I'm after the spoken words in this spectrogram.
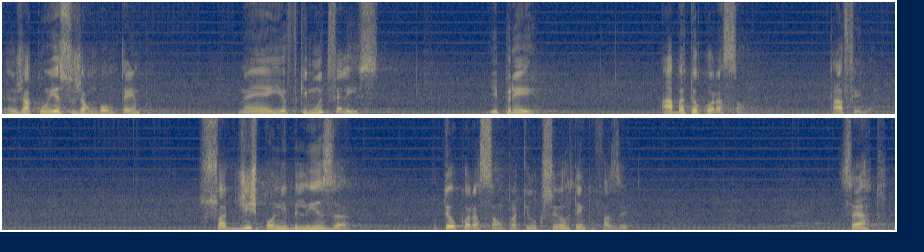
Eu já conheço já um bom tempo, né? E eu fiquei muito feliz. E Pri, abra teu coração, tá, filha? Só disponibiliza o teu coração para aquilo que o Senhor tem para fazer. Certo?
